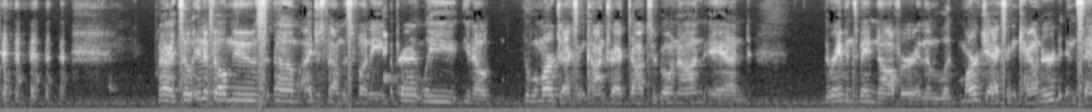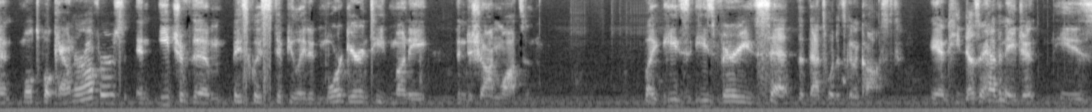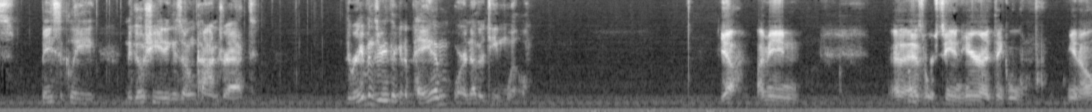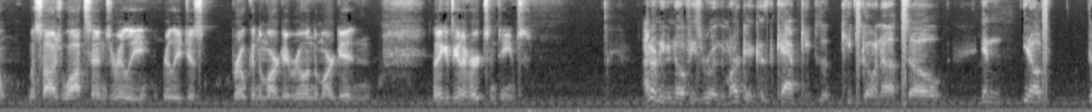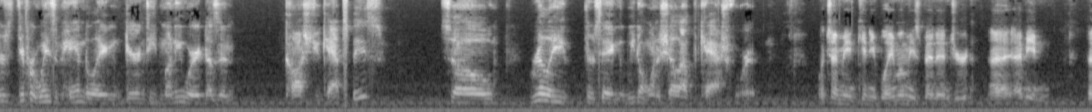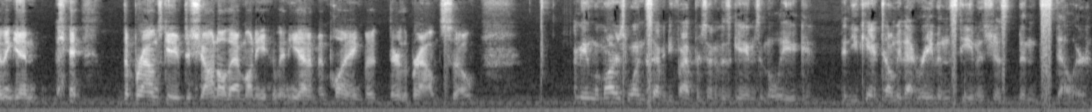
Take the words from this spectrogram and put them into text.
All right, so NFL news. Um, I just found this funny. Apparently, you know, the Lamar Jackson contract talks are going on, and the Ravens made an offer, and then Lamar Jackson countered and sent multiple counter offers, and each of them basically stipulated more guaranteed money than Deshaun Watson. Like he's he's very set that that's what it's going to cost, and he doesn't have an agent. He's basically negotiating his own contract. The Ravens are either going to pay him or another team will. Yeah, I mean, as we're seeing here, I think you know, Massage Watson's really, really just broken the market, ruined the market, and I think it's going to hurt some teams. I don't even know if he's ruined the market because the cap keeps keeps going up. So, and you know, there's different ways of handling guaranteed money where it doesn't cost you cap space. So, really, they're saying we don't want to shell out the cash for it. Which I mean, can you blame him? He's been injured. Uh, I mean, then again, the Browns gave Deshaun all that money and he hadn't been playing, but they're the Browns, so. I mean, Lamar's won seventy five percent of his games in the league, and you can't tell me that Ravens team has just been stellar.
